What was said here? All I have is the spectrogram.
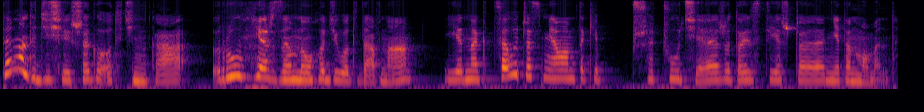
temat dzisiejszego odcinka również ze mną chodził od dawna, jednak cały czas miałam takie przeczucie, że to jest jeszcze nie ten moment,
